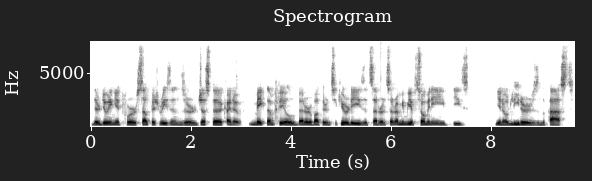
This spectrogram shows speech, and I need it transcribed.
they're doing it for selfish reasons or just to kind of make them feel better about their insecurities, et cetera, et cetera. I mean, we have so many these, you know, leaders in the past,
